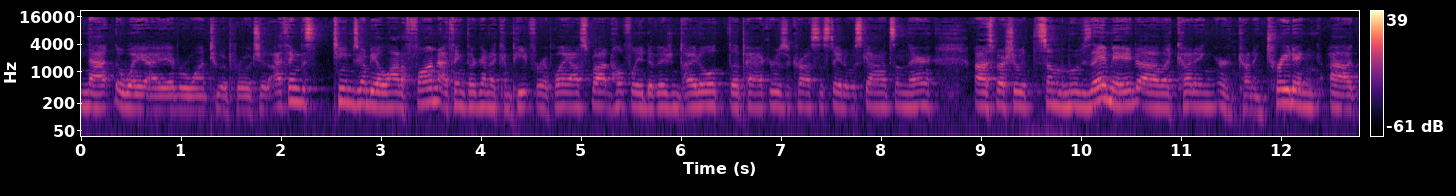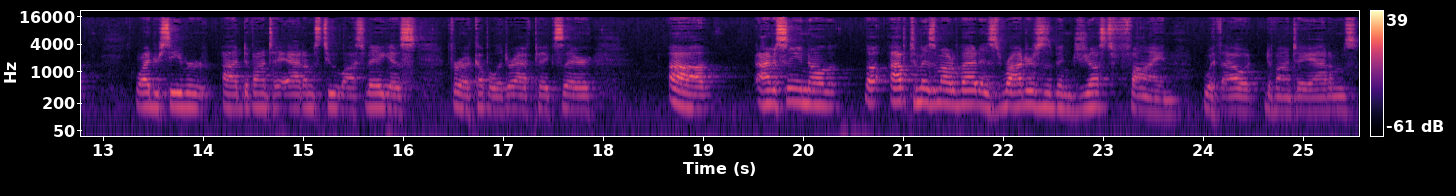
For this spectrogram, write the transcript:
Not the way I ever want to approach it. I think this team's going to be a lot of fun. I think they're going to compete for a playoff spot and hopefully a division title with the Packers across the state of Wisconsin there, uh, especially with some of the moves they made, uh, like cutting or cutting, trading uh, wide receiver uh, Davante Adams to Las Vegas for a couple of draft picks there. Uh, obviously, you know the optimism out of that is Rodgers has been just fine without Davante Adams.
